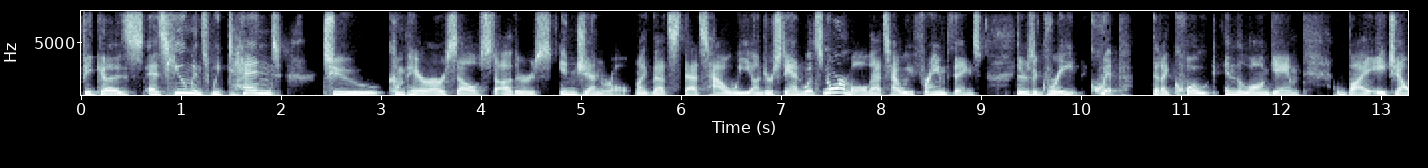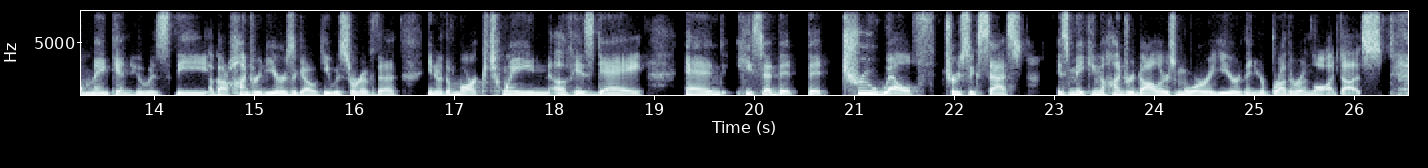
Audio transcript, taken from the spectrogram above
because as humans, we tend to compare ourselves to others in general like that's that's how we understand what's normal that's how we frame things there's a great quip that I quote in the long game by H.L. Mencken, who was the about 100 years ago. He was sort of the, you know, the Mark Twain of his day. And he said that that true wealth, true success is making $100 more a year than your brother-in-law does.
